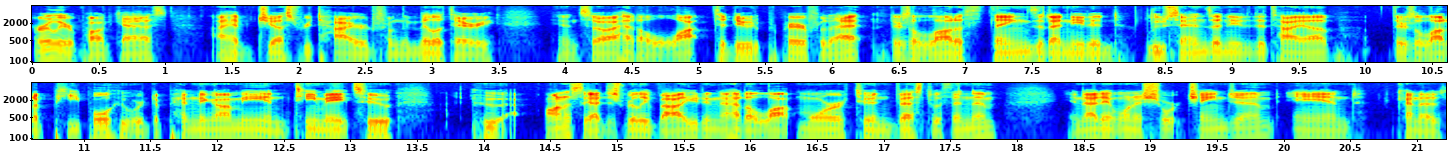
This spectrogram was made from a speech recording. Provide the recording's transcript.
earlier podcasts, I have just retired from the military. And so I had a lot to do to prepare for that. There's a lot of things that I needed, loose ends I needed to tie up. There's a lot of people who were depending on me and teammates who, who honestly I just really valued and I had a lot more to invest within them. And I didn't want to shortchange them and kind of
